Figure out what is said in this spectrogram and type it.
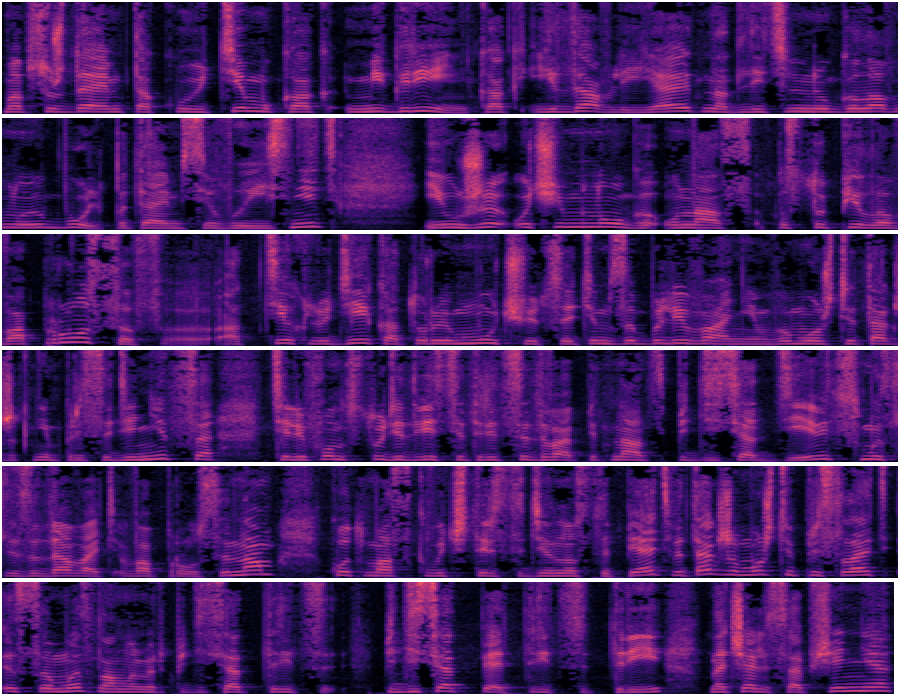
Мы обсуждаем такую тему, как мигрень, как еда влияет на длительную головную боль. Пытаемся выяснить. И уже очень много у нас поступило вопросов э, от тех людей, которые мучаются этим заболеванием. Вы можете также к ним присоединиться. Телефон в студии 232 15 59. В смысле задавать вопросы нам. Код Москвы 495. Вы также можете присылать смс на номер 50 30, 5533. В начале сообщения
